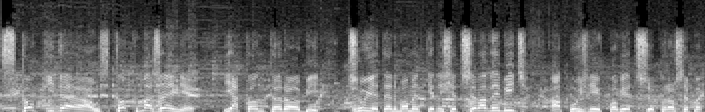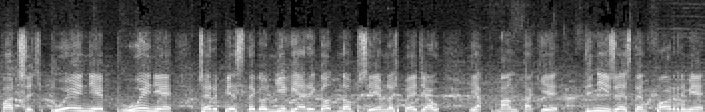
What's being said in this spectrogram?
skok ideał, skok marzenie. Jak on to robi? Czuje ten moment, kiedy się trzeba wybić, a później w powietrzu, proszę popatrzeć, płynie, płynie, czerpie z tego niewiarygodną przyjemność. Powiedział, jak mam takie dni, że jestem w formie,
